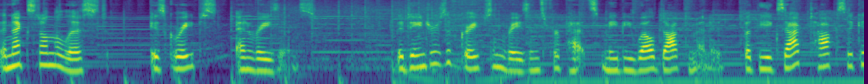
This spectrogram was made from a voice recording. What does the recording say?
The next on the list is grapes and raisins. The dangers of grapes and raisins for pets may be well documented, but the exact toxic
